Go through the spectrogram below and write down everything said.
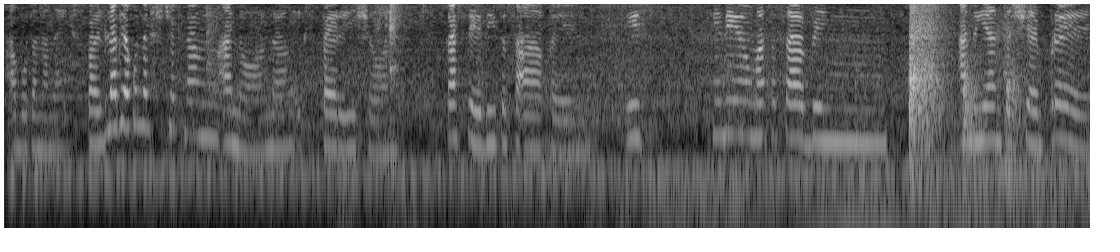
Abutan na ng expired. Lagi ako nag-check ng, ano, ng expiration. Kasi, dito sa akin, is, hindi yung masasabing ano yan kasi syempre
